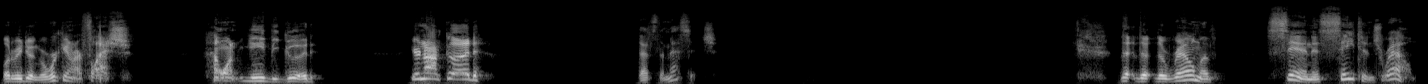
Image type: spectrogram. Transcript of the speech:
What are we doing? We're working on our flesh. I want you to be good. You're not good. That's the message. The, the, the realm of sin is Satan's realm.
